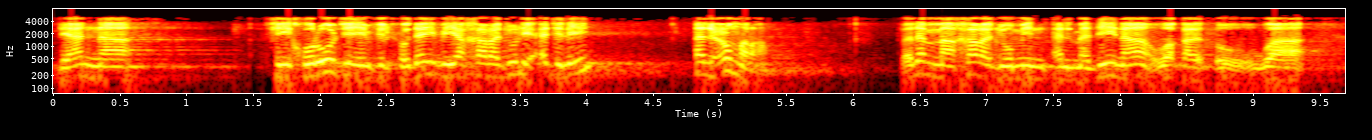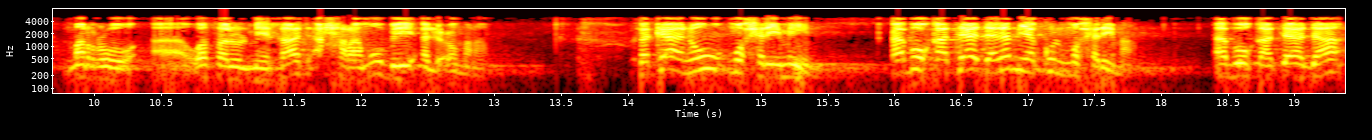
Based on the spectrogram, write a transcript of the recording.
لأن في خروجهم في الحديبية خرجوا لأجل العمرة. فلما خرجوا من المدينة ومروا وصلوا الميقات أحرموا بالعمرة. فكانوا محرمين. أبو قتادة لم يكن محرما. أبو قتادة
